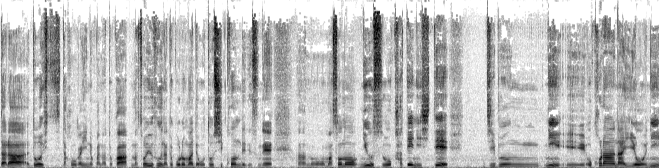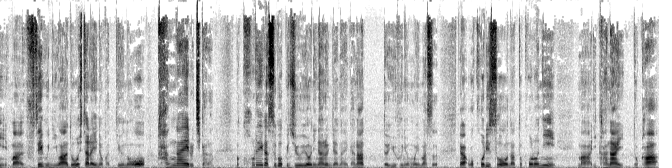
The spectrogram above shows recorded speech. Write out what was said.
たらどうした方がいいのかなとか、まあ、そういう風なところまで落とし込んでですね、あの、まあ、そのニュースを糧にして自分に、えー、起こらないように、まあ、防ぐにはどうしたらいいのかっていうのを考える力、まあ、これがすごく重要になるんじゃないかなというふうに思います。だから起こりそうなところに、まあ、行かないとか、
